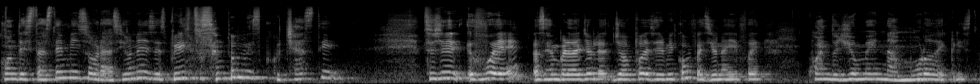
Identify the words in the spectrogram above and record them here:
contestaste mis oraciones, Espíritu Santo, me escuchaste. Entonces fue, o sea, en verdad yo, yo puedo decir, mi confesión ahí fue, cuando yo me enamoro de Cristo.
